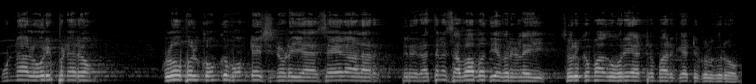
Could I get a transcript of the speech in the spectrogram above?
முன்னாள் உறுப்பினரும் குளோபல் கொங்கு ஃபவுண்டேஷனுடைய செயலாளர் திரு ரத்ன சபாபதி அவர்களை சுருக்கமாக உரையாற்றுமாறு கேட்டுக்கொள்கிறோம்.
